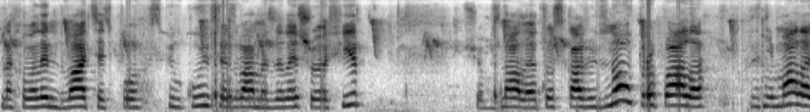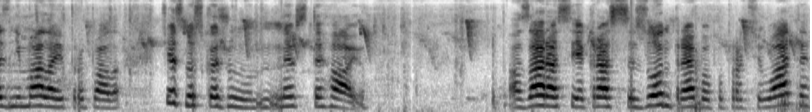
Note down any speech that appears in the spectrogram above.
на хвилин 20, поспілкуюся з вами, залишу ефір, щоб знали, а то скажуть, знов пропала. Знімала, знімала і пропала. Чесно скажу, не встигаю. А зараз якраз сезон, треба попрацювати.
